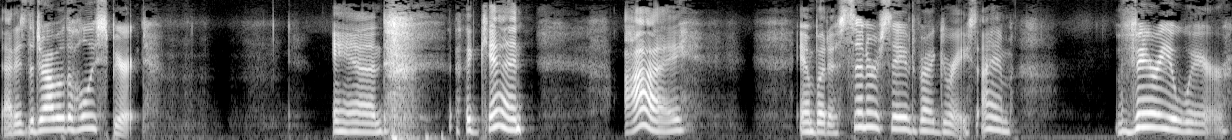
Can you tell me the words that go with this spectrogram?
That is the job of the Holy Spirit. And again, I am but a sinner saved by grace. I am very aware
